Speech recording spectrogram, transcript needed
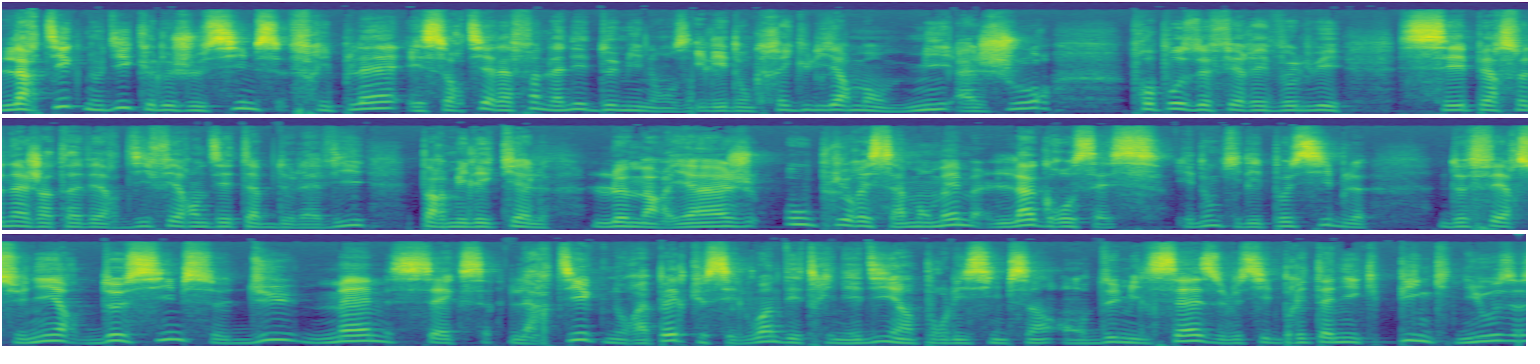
L'article nous dit que le jeu Sims Freeplay est sorti à la fin de l'année 2011. Il est donc régulièrement mis à jour, propose de faire évoluer ses personnages à travers différentes étapes de la vie, parmi lesquelles le mariage ou plus récemment même la grossesse. Et donc il est possible de faire s'unir deux Sims du même sexe. L'article nous rappelle que c'est loin d'être inédit hein, pour les Sims. Hein. En 2016, le site britannique Pink News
